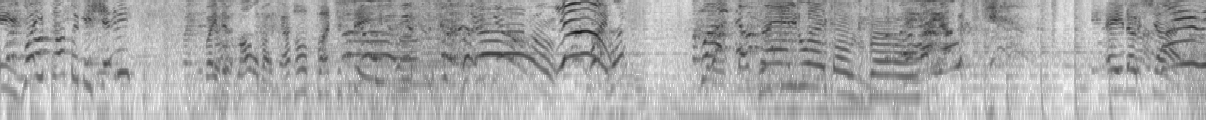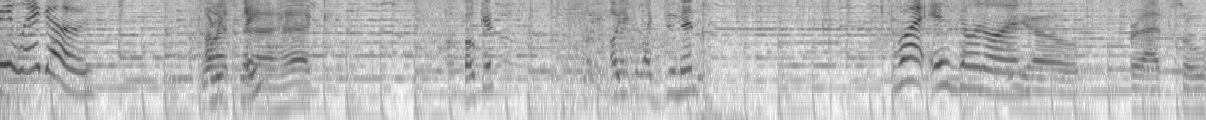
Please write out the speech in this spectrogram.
Hey! Why you bumping me, Shady? Wait, this is all of us, huh? Whole bunch of shades, bro. Yo! Yo! Wait, what? What the flip? Legos, bro. Legos? Ain't no shot. Why are we Legos? Are we What playing? the heck? Focus? Oh, you can like zoom in? What is going on? Yo. That's so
